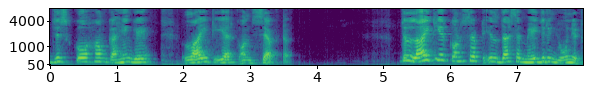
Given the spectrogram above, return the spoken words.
जिसको हम कहेंगे light year concept. The light year concept is thus a measuring unit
